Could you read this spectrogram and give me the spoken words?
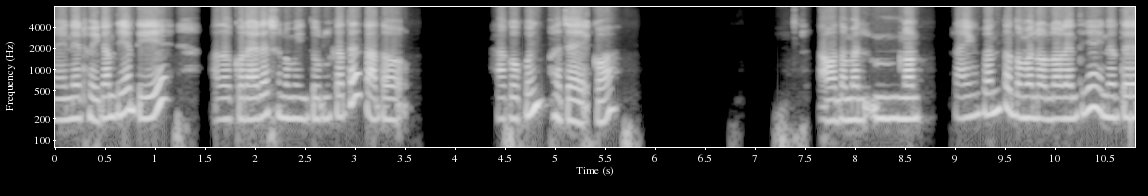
ম্যারিনেট হয়ে গেল দিয়ে দিয়ে আদা কড়াই রে সুনুম ইᱧ তুল কাতে আদা হাকো কুইᱧ ভাজায়েদ কোয়া আবার দমে নন ফ্রাইং প্যান তো দমে ললো লেন তিয়া ইনাতে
